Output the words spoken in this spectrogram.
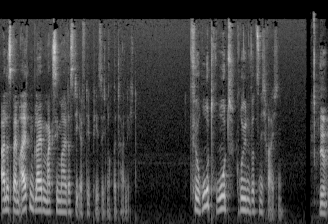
alles beim Alten bleiben, maximal, dass die FDP sich noch beteiligt für Rot-Rot-Grün wird es nicht reichen. Ja,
